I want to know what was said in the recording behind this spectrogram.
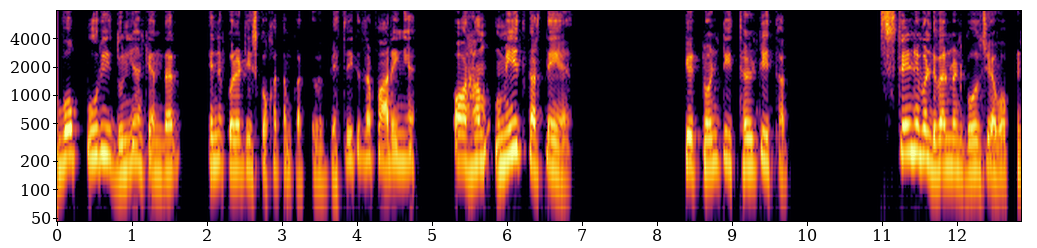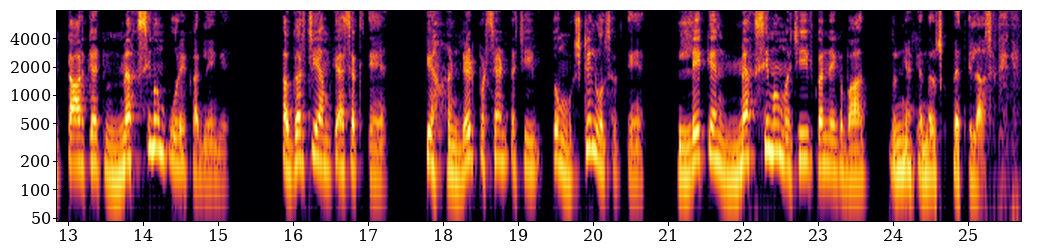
वो पूरी दुनिया के अंदर इनक्वलिटीज़ को ख़त्म करते हुए बेहतरी की तरफ़ आ रही हैं। और हम उम्मीद करते हैं कि 2030 तक सस्टेनेबल डेवलपमेंट गोल्स जो है, वो अपने टारगेट मैक्सिमम पूरे कर लेंगे। अगरचे हम कह सकते हैं कि 100 परसेंट अचीव तो मुश्किल हो सकते हैं, लेकिन मैक्सिमम अचीव करने के बाद दुनिया के अंदर उसको बेहतरी ला सकेंगे।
